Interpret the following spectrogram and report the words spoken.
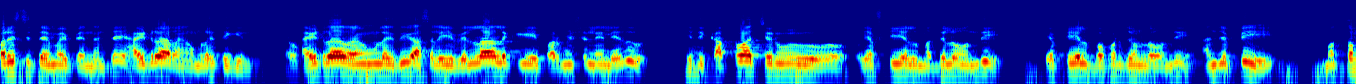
పరిస్థితి ఏమైపోయిందంటే హైడ్రా రంగంలోకి దిగింది. హైడ్రా రంగంలోకి దిగి అసలు ఈ విల్లాలకి పర్మిషన్ లేదు. ఇది కత్వా చెరువు ఎఫ్టిఎల్ మధ్యలో ఉంది ఎఫ్టిఎల్ బఫర్ జోన్లో ఉంది అని చెప్పి మొత్తం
